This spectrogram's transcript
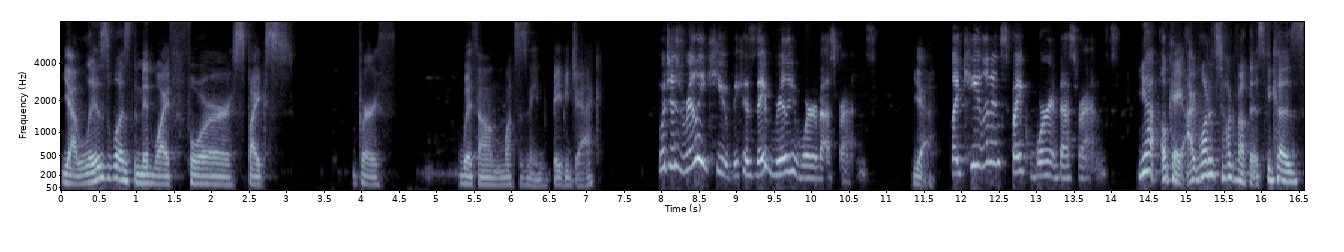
yeah liz was the midwife for spike's birth with um what's his name baby jack Which is really cute because they really were best friends. Yeah Like Caitlin and Spike weren't best friends. Yeah, okay. I wanted to talk about this because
